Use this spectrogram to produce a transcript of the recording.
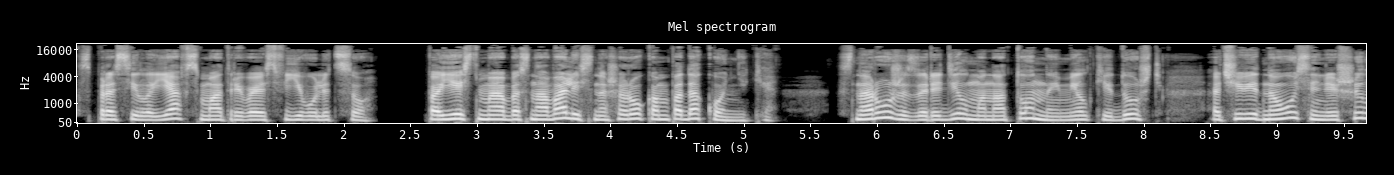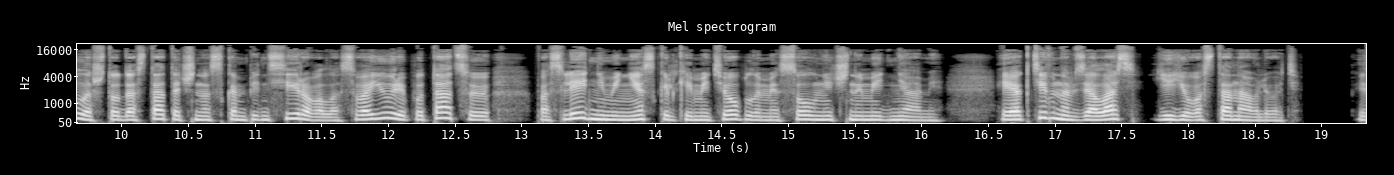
спросила я, всматриваясь в его лицо. Поесть мы обосновались на широком подоконнике. Снаружи зарядил монотонный мелкий дождь. Очевидно, осень решила, что достаточно скомпенсировала свою репутацию последними несколькими теплыми солнечными днями и активно взялась ее восстанавливать. И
